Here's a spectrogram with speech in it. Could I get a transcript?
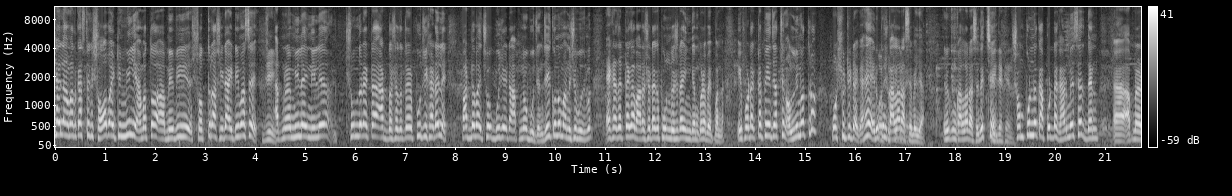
চাইলে আমার কাছ থেকে সব আইটেম মিলিয়ে আমার তো মেবি সত্তর আশিটা আইটেম আছে। আপনারা মিলাই নিলে সুন্দর একটা আট দশ হাজার টাকার পুঁজি খাটাইলে পার ডে ভাই চোখ বুঝে এটা আপনিও বুঝেন। যে কোনো মানুষই বুঝব এক হাজার টাকা বারোশো টাকা পনেরোশো টাকা ইনকাম করা ব্যাপার না। এই প্রোডাক্টটা পেয়ে যাচ্ছেন অনলি মাত্র পঁয়ষট্টি টাকা। হ্যাঁ এরকম কালার আছে ভাইয়া এরকম কালার আছে দেখছেন? সম্পূর্ণ কাপড়টা গার্মেন্টসের দেন আপনার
